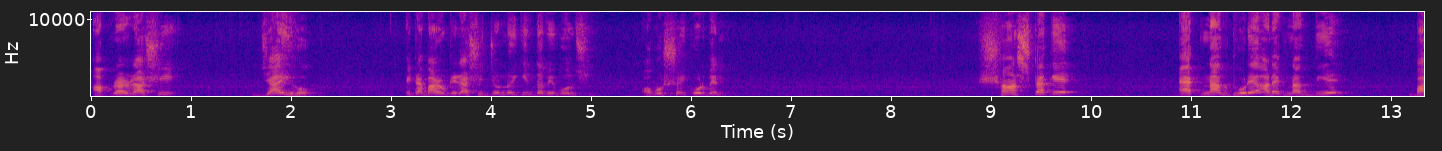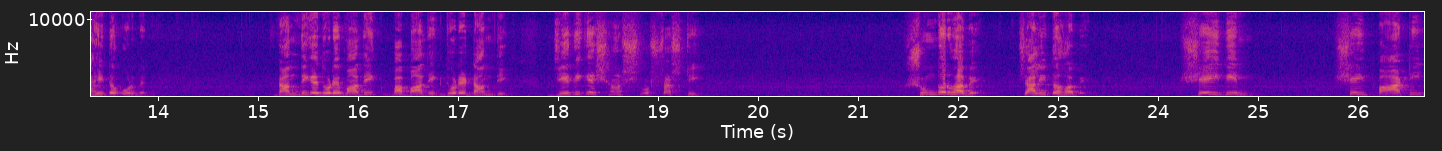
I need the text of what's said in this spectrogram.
আপনার রাশি যাই হোক, এটা বারোটি রাশির জন্যই কিন্তু আমি বলছি, অবশ্যই করবেন। শ্বাসটাকে এক নাক ধরে আরেক নাক দিয়ে বাহিত করবেন। ডান দিকে ধরে বাঁ দিক বা বাঁ দিক ধরে ডান দিক। যেদিকে শ্বাস প্রশ্বাসটি সুন্দরভাবে চালিত হবে। সেই দিন, সেই পাটি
